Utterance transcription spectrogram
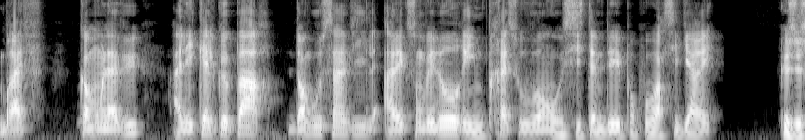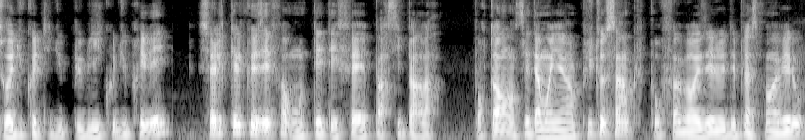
Bref, comme on l'a vu, aller quelque part dans Goussainville avec son vélo rime très souvent au système D pour pouvoir s'y garer. Que ce soit du côté du public ou du privé, seuls quelques efforts ont été faits par-ci par-là. Pourtant, c'est un moyen plutôt simple pour favoriser le déplacement à vélo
